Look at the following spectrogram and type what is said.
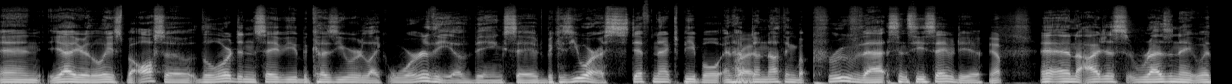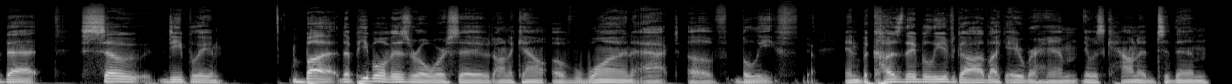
and yeah, you're the least, but also the Lord didn't save you because you were like worthy of being saved, because you are a stiff necked people and have Right. done nothing but prove that since he saved you. Yep. And, and I just resonate with that so deeply. But the people of Israel were saved on account of one act of belief. Yep. And because they believed God like Abraham, it was counted to them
